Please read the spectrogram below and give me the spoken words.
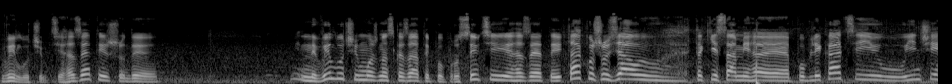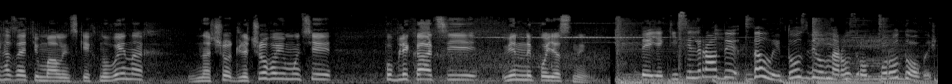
Вилучив ці газети, що де не вилучив, можна сказати, попросив ці газети. Також взяв такі самі е, публікації у іншій газеті, в Малинських новинах. Для чого йому ці публікації, він не пояснив. Деякі сільради дали дозвіл на розробку родовищ.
